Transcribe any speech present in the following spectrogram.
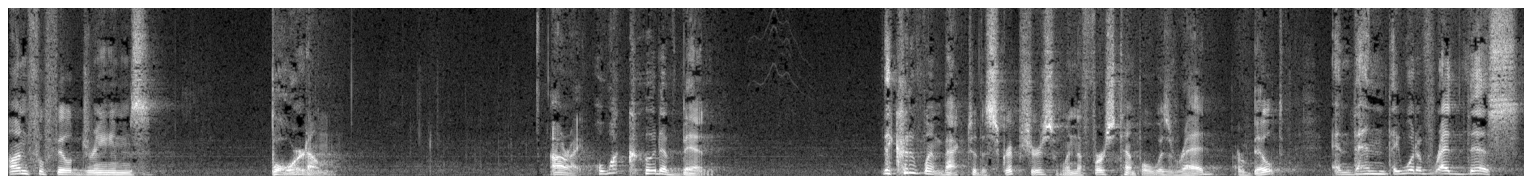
unfulfilled dreams, boredom. All right, well, what could have been? They could have went back to the scriptures when the first temple was read or built, and then they would have read this.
